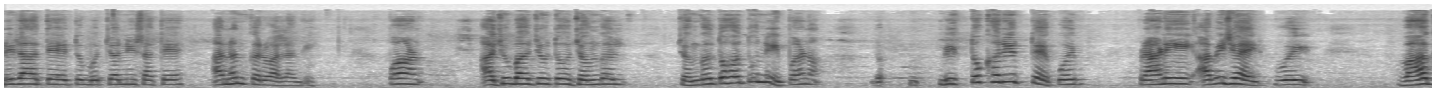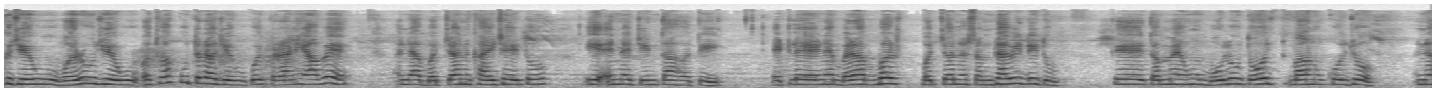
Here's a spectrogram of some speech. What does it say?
નિરાતે તો બચ્ચાની સાથે આનંદ કરવા લાગી. પણ આજુબાજુ તો જંગલ જંગલ તો હતું નહીં, પણ બીક તો ખરી જ તે. કોઈ પ્રાણી આવી જાય, કોઈ વાઘ જેવું, વરુ જેવું અથવા કૂતરા જેવું કોઈ પ્રાણી આવે અને આ બચ્ચાને ખાઈ જાય તો એ એને ચિંતા હતી. એટલે એણે બરાબર બચ્ચાને સમજાવી દીધું કે તમે હું બોલું તો જ બાણું ખોલજો અને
